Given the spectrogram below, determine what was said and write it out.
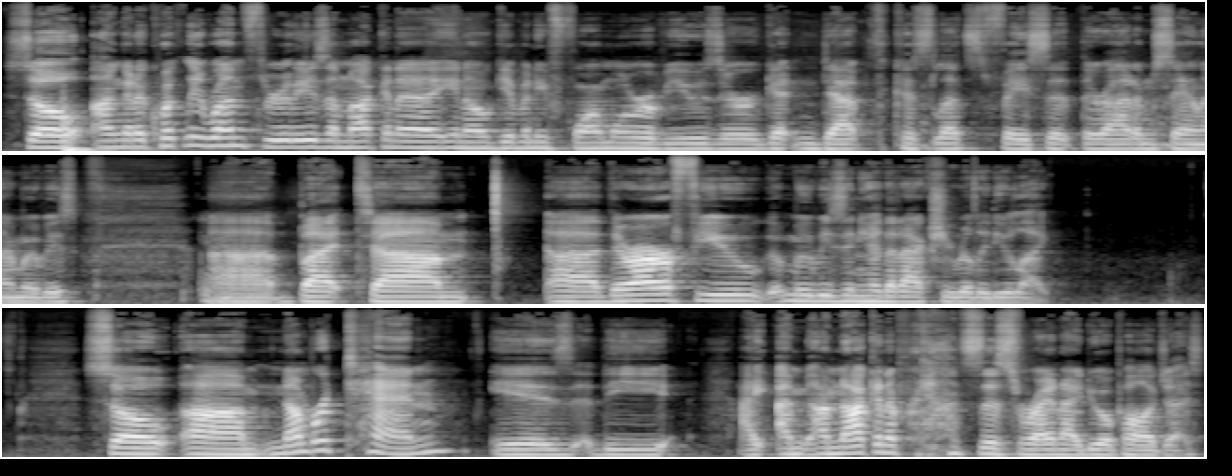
So I'm going to quickly run through these. I'm not going to, you know, give any formal reviews or get in depth because let's face it, they're Adam Sandler movies. Uh, but um, uh, there are a few movies in here that I actually really do like. So um, number 10 is the, I, I'm, I'm not going to pronounce this right, and I do apologize.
